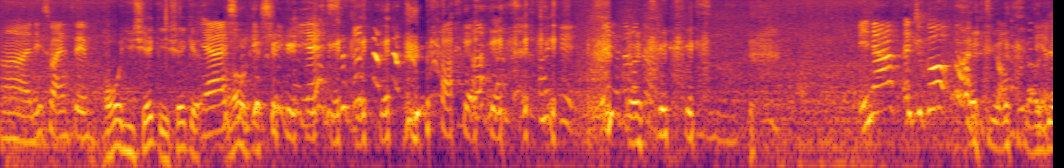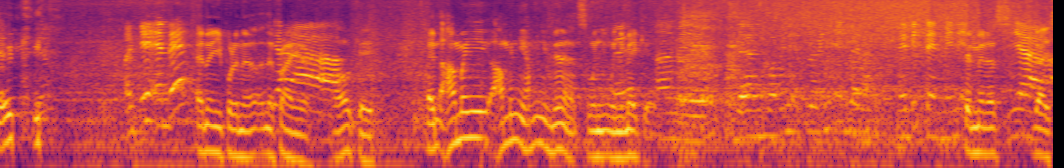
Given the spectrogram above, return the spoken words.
Ah, this one same. Oh, you shake it, shake it. Yeah, Oh, shake it, shake it, yes. okay. Enough. Eh, cukup. Cukup putih okay, lah. okay. Okay, and then And then you put it in the, in the front here. Yeah. Okay. And how many how many how many minutes when you when you make it? Uh, then one minute, two minutes, je maybe ten minutes. Ten minutes, Yeah. guys.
